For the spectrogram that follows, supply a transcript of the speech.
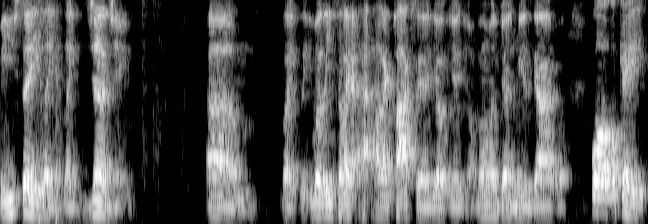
when you say like like judging, um, like well, you said like how, how like Pac said, yo, yo, only one judge me as God. Well, okay,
